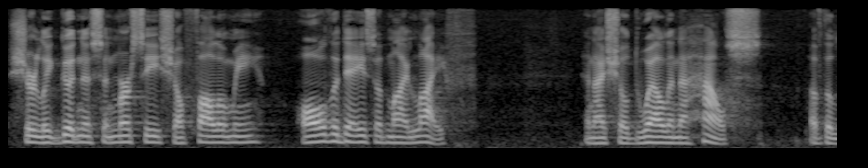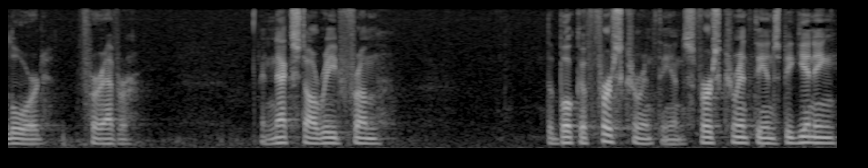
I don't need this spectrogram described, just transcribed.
Surely goodness and mercy shall follow me all the days of my life, and I shall dwell in the house of the Lord forever. And next I'll read from the book of 1 Corinthians, 1 Corinthians beginning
